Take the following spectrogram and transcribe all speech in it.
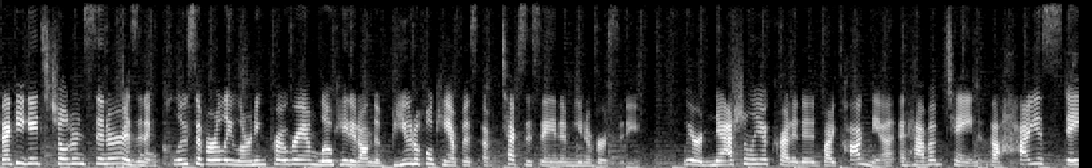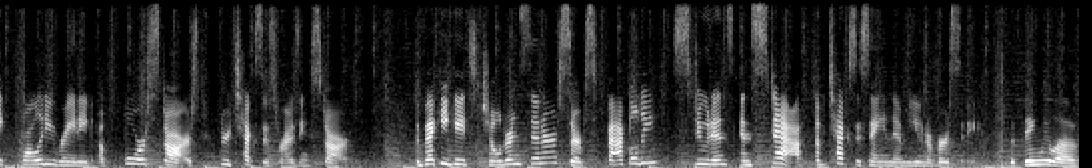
Becky Gates Children's Center is an inclusive early learning program located on the beautiful campus of Texas A&M University. We are nationally accredited by Cognia and have obtained the highest state quality rating of four stars through Texas Rising Star. The Becky Gates Children's Center serves faculty, students, and staff of Texas A&M University. The thing we love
